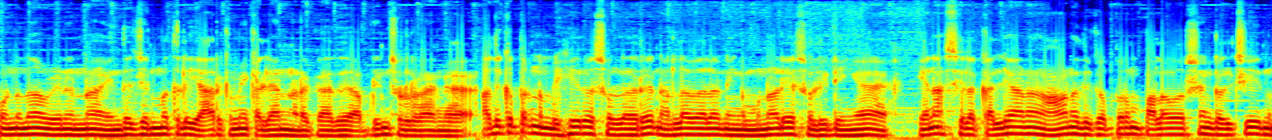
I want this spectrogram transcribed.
பொண்ணு தான் வேணும்னா இந்த ஜென்மத்தில் யாருக்குமே கல்யாணம் நடக்காது. அப்படின்னு சொல்கிறாங்க அதுக்கப்புறம் நம்ம ஹீரோ சொல்கிறாரு நல்ல வேலை நீங்கள் முன்னாடியே சொல்லிட்டீங்க. ஏன்னா சில கல்யாணம் ஆனதுக்கப்புறம் பல வருஷம் கழிச்சு இந்த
